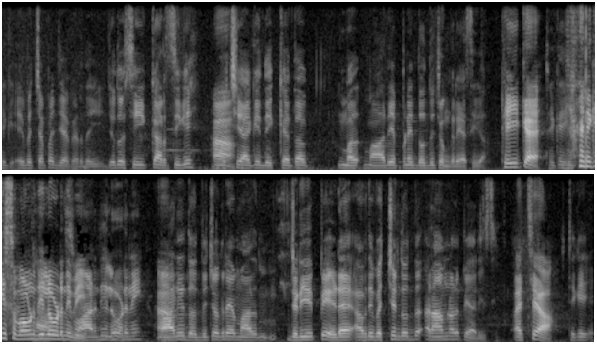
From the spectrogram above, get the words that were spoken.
ਠੀਕ ਹੈ ਇਹ ਬੱਚਾ ਭੱਜਿਆ ਫਿਰਦਾ ਜੀ। ਜਦੋਂ ਅਸੀਂ ਘਰ ਸੀਗੇ ਹਾਂ। ਪਿੱਛੇ ਆ ਕੇ ਦੇਖਿਆ ਤਾਂ ਮ- ਮਾਂ ਦੇ ਆਪਣੇ ਦੁੱਧ ਚੁੰਗ ਰਿਹਾ ਸੀਗਾ। ਠੀਕ ਹੈ। ਠੀਕ ਹੈ ਜੀ। ਯਾਨੀ ਕਿ ਸਵਾਉਣ ਦੀ ਲੋੜ ਨਹੀਂ ਪਈ ਸਵਾਣ ਦੀ ਲੋੜ ਨਹੀਂ। ਮਾਂ ਦੇ ਦੁੱਧ ਚੁੰਗ ਰਿਹਾ ਮਾਂ ਜਿਹੜੀ ਇਹ ਭੇਡ ਹੈ ਆਪਦੇ ਬੱਚੇ ਨੂੰ ਦੁੱਧ ਆਰਾਮ ਨਾਲ ਪਿਆ ਰਹੀ ਸੀ। ਅੱਛਾ। ਠੀਕ ਹੈ ਜੀ।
